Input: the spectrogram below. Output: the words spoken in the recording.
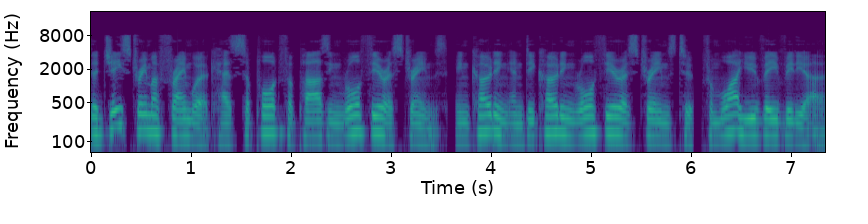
The GStreamer framework has support for parsing raw Theora streams, encoding and decoding raw Theora streams to, from YUV video.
